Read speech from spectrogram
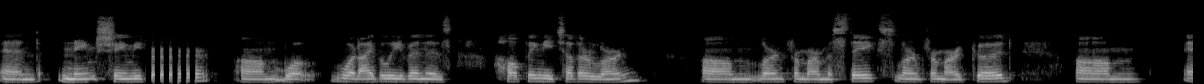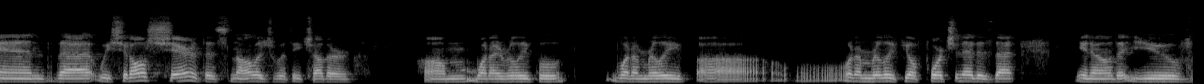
and name shame each other. Um, what what I believe in is helping each other learn, um, learn from our mistakes, learn from our good, um, and that we should all share this knowledge with each other. Um, what I really what I'm really, uh, what I'm really feel fortunate is that you know, that you've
